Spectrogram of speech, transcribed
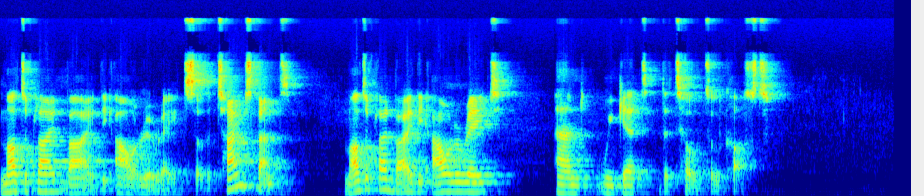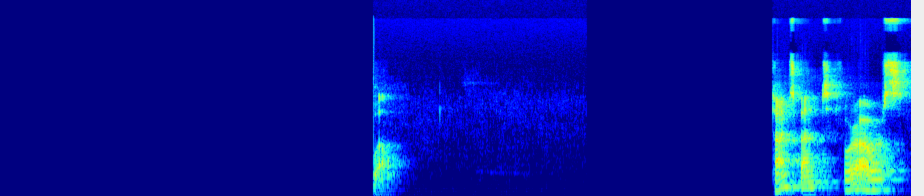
multiplied by the hourly rate. So the time spent multiplied by the hourly rate and we get the total cost. Well, time spent, four hours,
